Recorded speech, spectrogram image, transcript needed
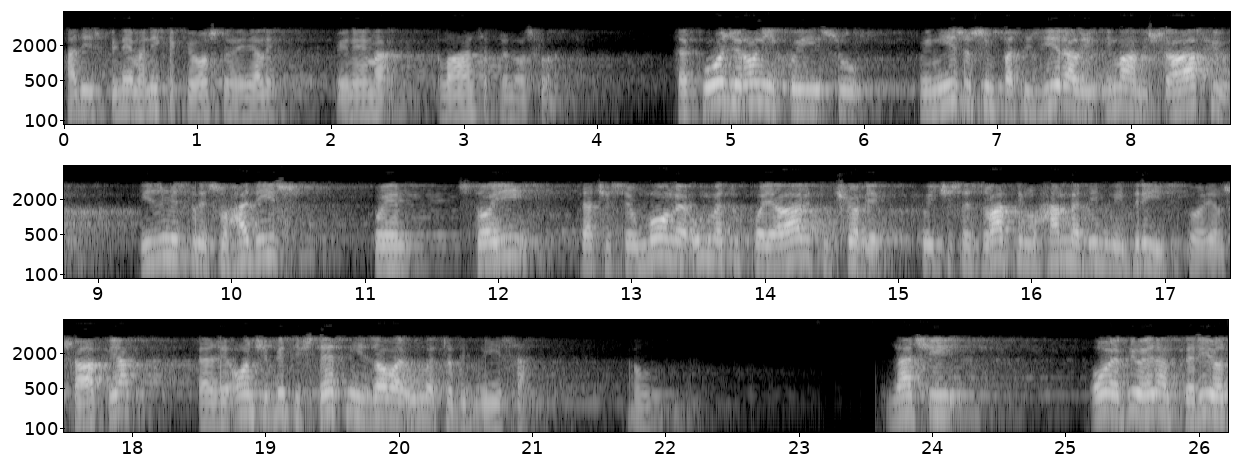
Hadis koji nema nikakve osnove, jeli, koji nema lanca prenosla. Također oni koji su koji nisu simpatizirali imam i šafiju, izmislili su hadis kojem stoji da će se u mome umetu pojaviti čovjek koji će se zvati Muhammed ibn Idris, to je šafija, kaže, on će biti štetniji za ovaj umet od Iblisa. Znači, ovo je bio jedan period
